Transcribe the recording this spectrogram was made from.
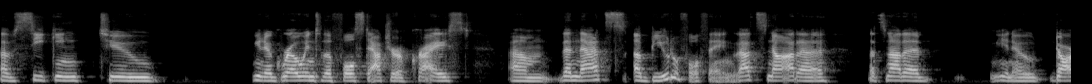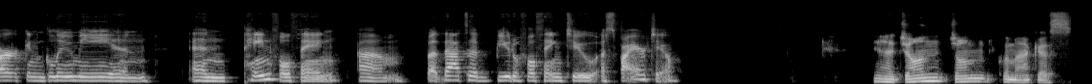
of seeking to you know grow into the full stature of christ um, then that's a beautiful thing. That's not a that's not a you know dark and gloomy and and painful thing. Um, but that's a beautiful thing to aspire to. Yeah john john climacus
